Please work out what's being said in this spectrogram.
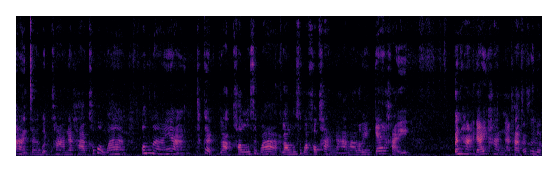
อ่านเจอบทความนะคะ เขาบอกว่าต้นไม้อะถ้าเกิดเขารู้สึกว่าเรารู้สึกว่าเขาขาดน้ำอะเรายังแก้ไขปัญหาได้ทันนะคะ ก็คือลด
